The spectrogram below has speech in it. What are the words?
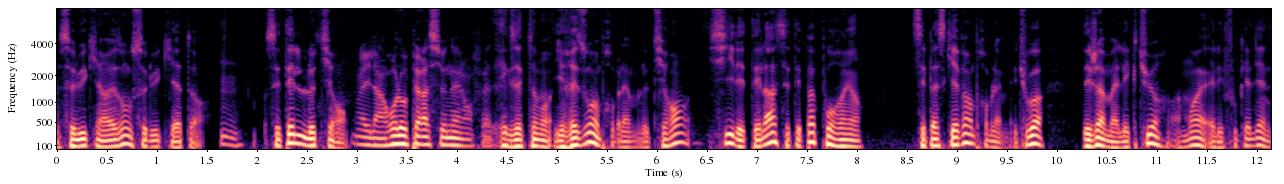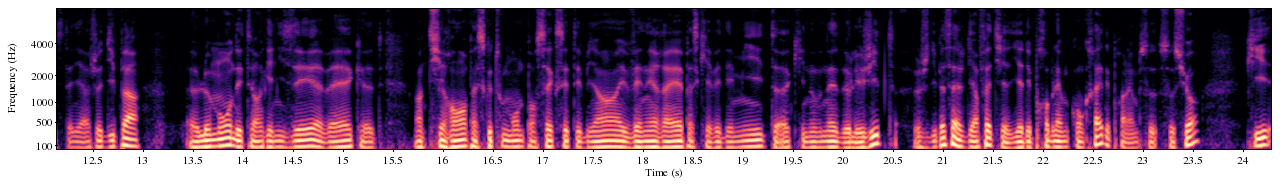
celui qui a raison ou celui qui a tort? Hmm. c'était le tyran. Il a un rôle opérationnel en fait. Exactement. Il résout un problème. Le tyran s'il était là c'était pas pour rien. C'est parce qu'il y avait un problème. Et tu vois déjà ma lecture à moi elle est foucaldienne. C'est-à-dire je dis pas euh, le monde était organisé avec euh, un tyran parce que tout le monde pensait que c'était bien et vénérait parce qu'il y avait des mythes euh, qui nous venaient de l'Égypte. Je dis pas ça, je dis en fait il y, a des problèmes concrets, des problèmes sociaux qui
